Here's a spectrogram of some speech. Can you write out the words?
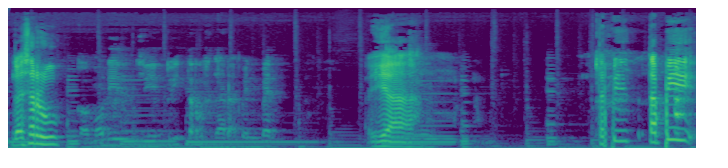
Nggak seru. Kalau mau di, di Twitter nggak ada band-band. iya. Tapi tapi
